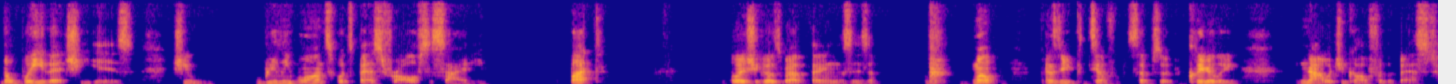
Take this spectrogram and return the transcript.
the way that she is. She really wants what's best for all of society. But the way she goes about things is a well, as you can tell from this episode, clearly not what you call for the best.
